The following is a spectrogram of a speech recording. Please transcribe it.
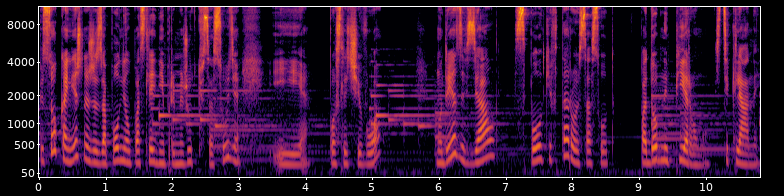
Песок, конечно же, заполнил последние промежутки в сосуде, и после чего мудрец взял с полки второй сосуд, подобный первому, стеклянный,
